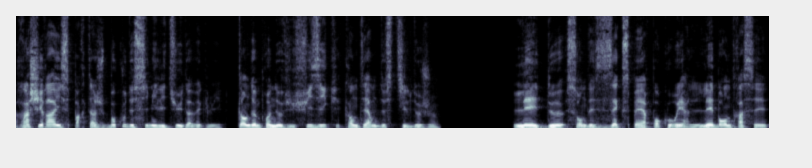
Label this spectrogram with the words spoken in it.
Rashi Rice partage beaucoup de similitudes avec lui, tant d'un point de vue physique qu'en termes de style de jeu. Les deux sont des experts pour courir les bons tracés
